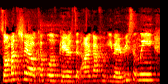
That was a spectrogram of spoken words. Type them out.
so i'm about to show y'all a couple of pairs that i got from eBay recently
